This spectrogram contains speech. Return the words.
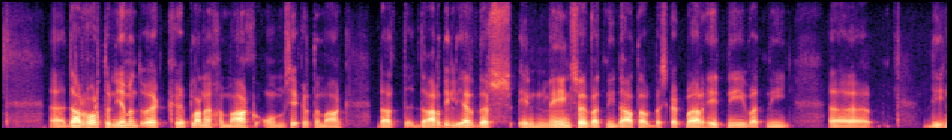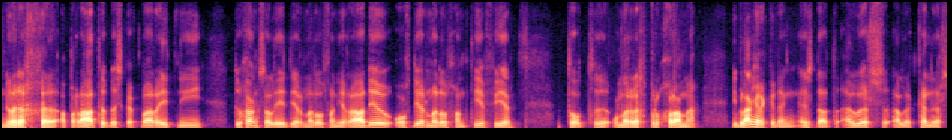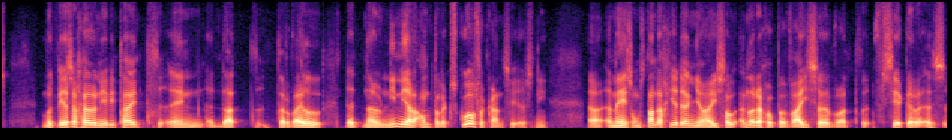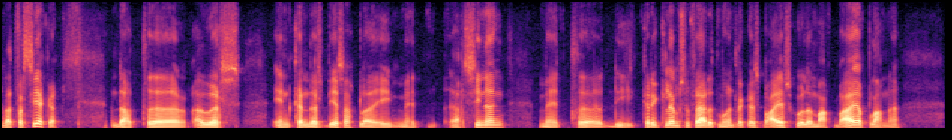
Uh daar word toenemend ook planne gemaak om seker te maak dat daardie leerders en mense wat nie data beskikbaar het nie, wat nie uh die nodige apparate beskikbaar het nie, toegang sal hê deur middel van die radio of deur middel van TV tot uh, onderrigprogramme. Die belangrike ding is dat ouers hulle kinders moet besig hou in hierdie tyd en dat terwyl dit nou nie meer amptelik skoolvakansie is nie, uh, 'n mens omstandighede in jou huis sal inrig op 'n wyse wat verseker is wat verseker dat uh ouers en kinders besig bly met hersiening met uh die kurrikulum sover dit moontlik is baie skole maak baie planne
